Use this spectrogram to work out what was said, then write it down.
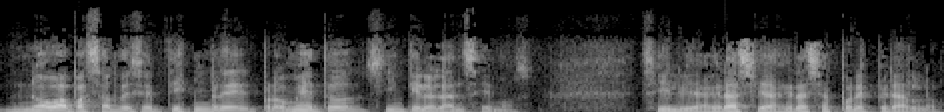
no va a pasar de septiembre, prometo, sin que lo lancemos. Silvia, gracias, gracias por esperarlo.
